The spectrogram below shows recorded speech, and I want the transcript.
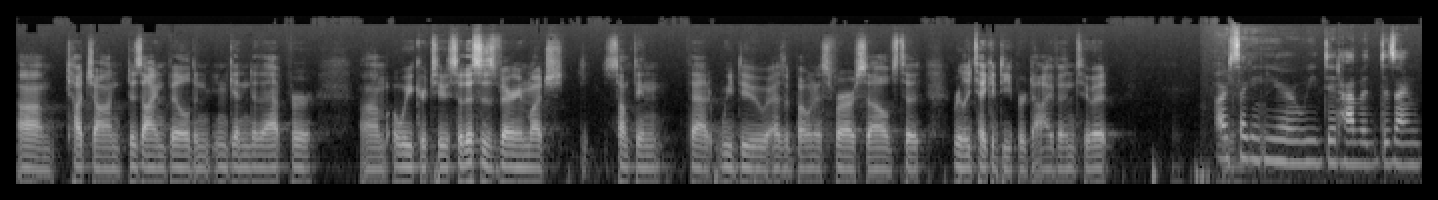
um, touch on design build and, and, get into that for um, a week or two. So this is very much something that we do as a bonus for ourselves to really take a deeper dive into it our second year we did have a design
